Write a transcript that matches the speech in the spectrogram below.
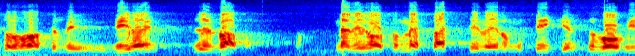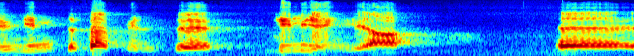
så. Alltså, vi, vi har inte varit... När vi var som mest aktiva inom musiken så var vi ju inte särskilt eh, tillgängliga. Eh,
